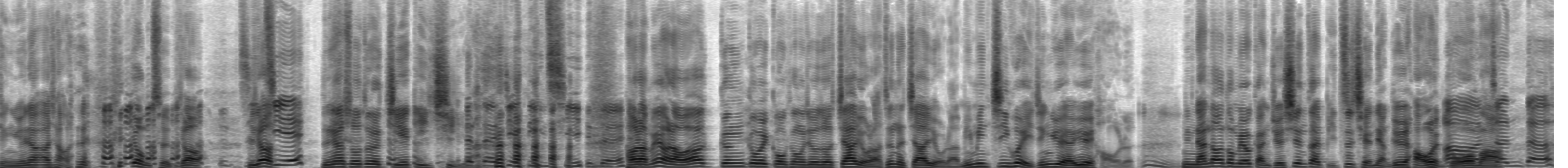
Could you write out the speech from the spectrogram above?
请原谅阿小 用词比较，直比较接，人家说这个接地气啊。对，接地气，对，好了，没有了，我要跟各位沟通，就是说加油了，真的加油了。明明机会已经越来越好了，嗯，你难道都没有感觉现在比之前两个月好很多吗？哦真的，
